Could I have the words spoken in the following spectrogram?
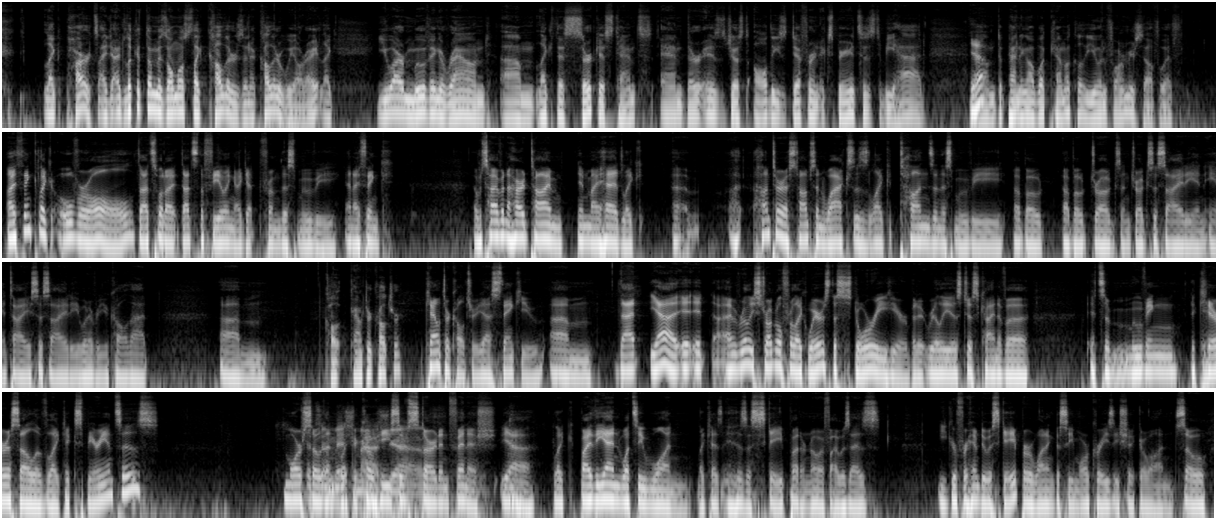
like parts. I I'd look at them as almost like colors in a color wheel, right? Like you are moving around um, like this circus tent, and there is just all these different experiences to be had, Yeah. um, depending on what chemical you inform yourself with. I think like overall, that's what I that's the feeling I get from this movie, and I think I was having a hard time in my head. Like um, Hunter S. Thompson waxes like tons in this movie about about drugs and drug society and anti society, whatever you call that. Um, Cul- counterculture. counterculture yes thank you. Um that yeah it, it i really struggle for like where's the story here? But it really is just kind of a it's a moving a carousel of like experiences. More so than like a cohesive yeah, start and finish. Yeah like by the end what's he won? Like has his escape? I don't know if i was as eager for him to escape or wanting to see more crazy shit go on. So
